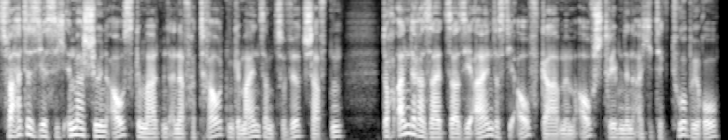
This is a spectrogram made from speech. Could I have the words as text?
Zwar hatte sie es sich immer schön ausgemalt, mit einer Vertrauten gemeinsam zu wirtschaften, doch andererseits sah sie ein, dass die Aufgaben im aufstrebenden Architekturbüro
